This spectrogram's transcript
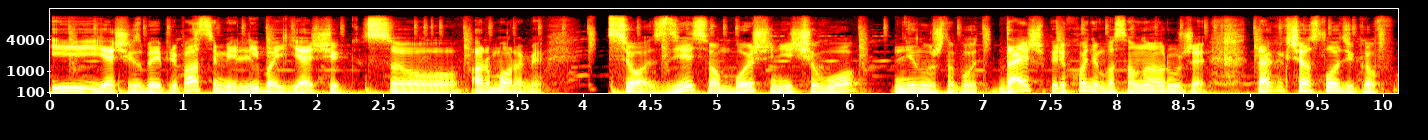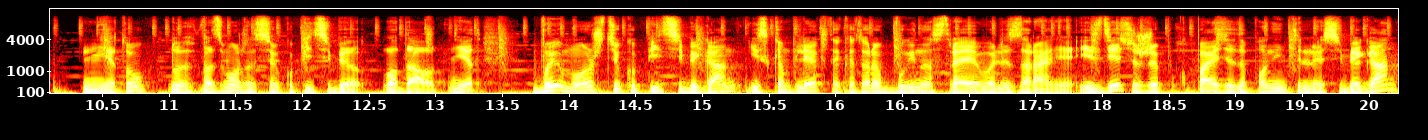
и ящик с боеприпасами, либо ящик с арморами. Все, здесь вам больше ничего не нужно будет. Дальше переходим в основное оружие. Так как сейчас лодиков нету, ну, возможности купить себе loadout нет, вы можете купить себе gun из комплекта, который вы настраивали заранее. И здесь уже покупаете дополнительный себе gun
